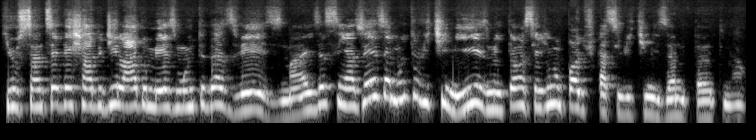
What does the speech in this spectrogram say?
que o Santos é deixado de lado mesmo muitas das vezes, mas assim, às vezes é muito vitimismo, então assim, a gente não pode ficar se vitimizando tanto, não.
